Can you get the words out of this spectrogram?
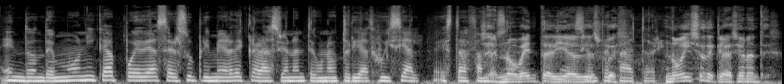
en donde Mónica puede hacer su primera declaración ante una autoridad judicial, esta O famosa sea, 90 días declaración después. preparatoria. No hizo declaración antes.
